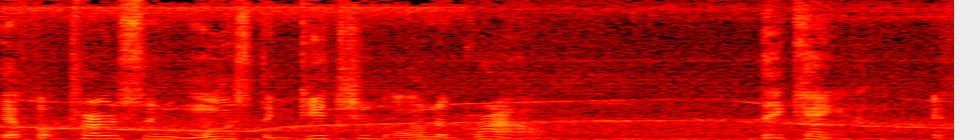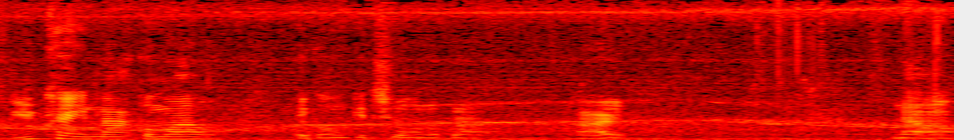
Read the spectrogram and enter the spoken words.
If a person wants to get you on the ground, they can. If you can't knock them out, they're gonna get you on the ground. All right. Now,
